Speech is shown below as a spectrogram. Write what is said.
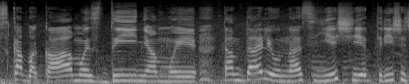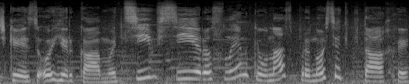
з кабаками, з динями. Там далі у нас є ще трішечки з огірками. Ці всі рослинки у нас приносять птахи.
